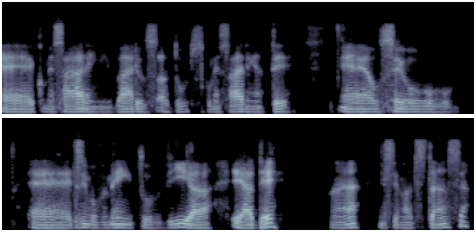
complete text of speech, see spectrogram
é, começarem, vários adultos começarem a ter é, o seu é, desenvolvimento via EAD, né, ensino à distância.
